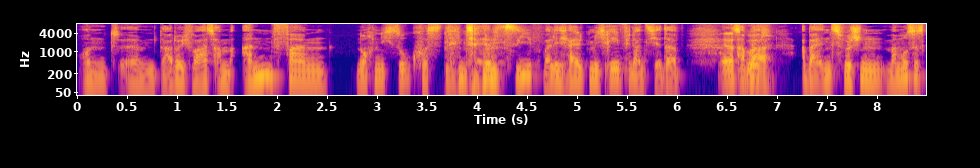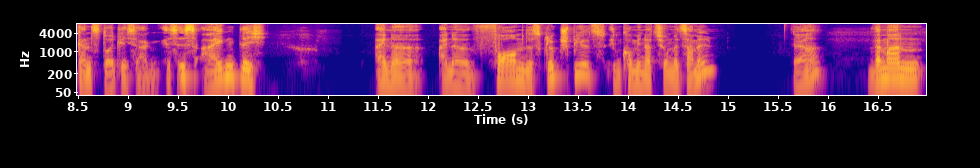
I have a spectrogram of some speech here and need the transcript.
Und ähm, dadurch war es am Anfang noch nicht so kostenintensiv, weil ich halt mich refinanziert habe. Ja, aber, gut. aber inzwischen, man muss es ganz deutlich sagen, es ist eigentlich eine, eine Form des Glücksspiels in Kombination mit Sammeln. Ja. wenn man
